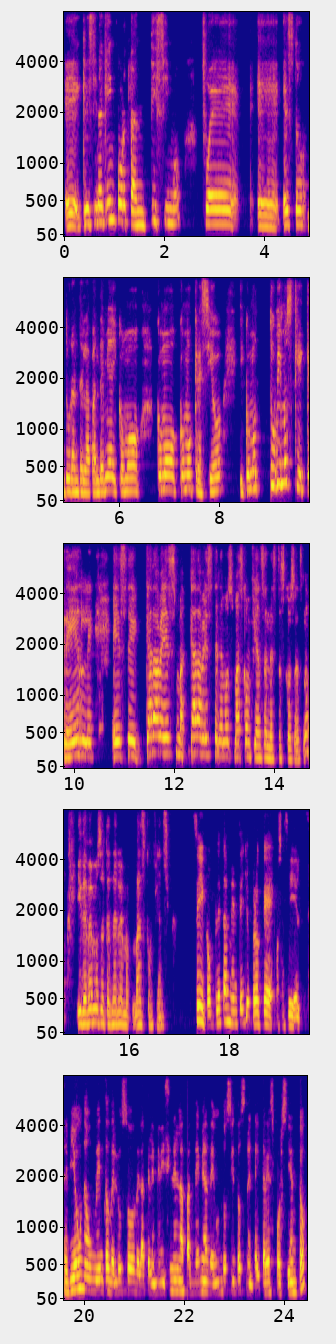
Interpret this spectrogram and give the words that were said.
Eh, Cristina, qué importantísimo fue eh, esto durante la pandemia y cómo, cómo, cómo creció y cómo tuvimos que creerle. Este, cada, vez, cada vez tenemos más confianza en estas cosas, ¿no? Y debemos de tenerle más confianza. Sí, completamente. Yo creo que, o sea, sí, se vio un aumento del uso de la telemedicina en la pandemia de un 233%.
